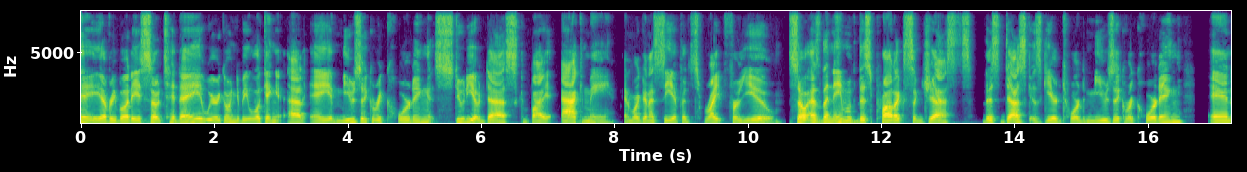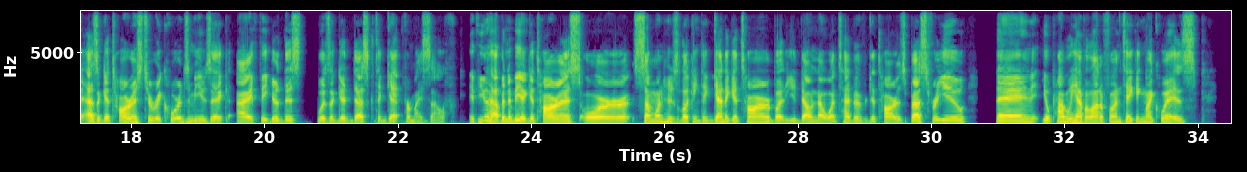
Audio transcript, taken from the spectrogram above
Hey everybody, so today we're going to be looking at a music recording studio desk by Acme, and we're going to see if it's right for you. So as the name of this product suggests, this desk is geared toward music recording, and as a guitarist who records music, I figured this was a good desk to get for myself. If you happen to be a guitarist or someone who's looking to get a guitar, but you don't know what type of guitar is best for you, then you'll probably have a lot of fun taking my quiz.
